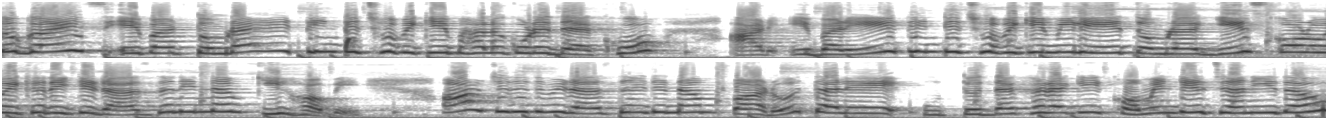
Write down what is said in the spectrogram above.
তো গাইজ এবার তোমরা এই তিনটি ছবিকে ভালো করে দেখো। আর এবার এই তিনটি ছবিকে মিলিয়ে তোমরা গেস করো এখানে একটি রাজধানীর নাম কি হবে। আর যদি তুমি রাজধানীটার নাম পারো, তাহলে উত্তর দেখার আগে কমেন্টে জানিয়ে দাও।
